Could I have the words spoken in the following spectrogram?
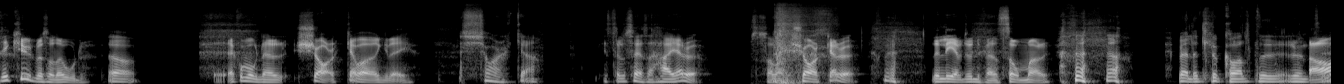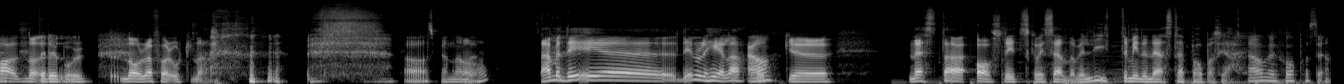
det är kul med sådana ord. Ja. Jag kommer ihåg när sharka var en grej. Sharka. Istället för att säga så här, hajar du? Så sa man, sharkar du? Det levde ungefär en sommar. Väldigt lokalt eh, runt ja, eh, där du bor. Norra förorterna. ja, spännande. Ja. Nej, men det är, det är nog det hela. Ja. Och, eh, nästa avsnitt ska vi sända med lite mindre nästäppe hoppas jag. Ja, vi får hoppas det.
